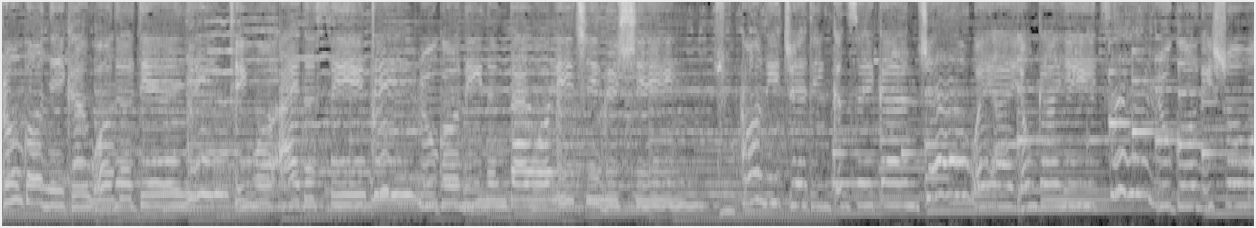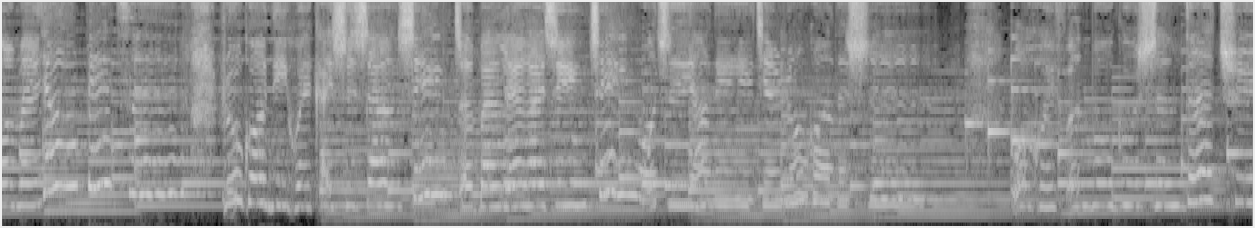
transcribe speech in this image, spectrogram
如果你看我的电影，听我爱的 CD，如果你能带我一起旅行，如果你决定跟随感觉，为爱勇敢一次，如果你说我们有彼此，如果你会开始相信这般恋爱心情，我只要你一件如果的事，我会奋不顾身的去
